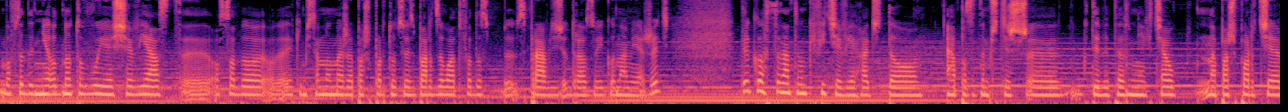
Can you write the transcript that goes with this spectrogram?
bo wtedy nie odnotowuje się wjazd y, osoby o jakimś tam numerze paszportu, co jest bardzo łatwo do sprawdzić od razu i go namierzyć. Tylko chce na tym kwicie wjechać do. A poza tym przecież, y, gdyby pewnie chciał na paszporcie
